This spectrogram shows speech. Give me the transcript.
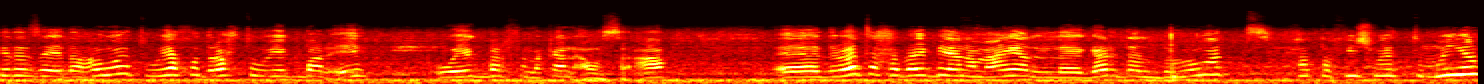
كده زي دهوت وياخد راحته ويكبر إيه ويكبر في مكان أوسع. آه دلوقتي حبايبي أنا معايا الجردل دهوت حاطة فيه شوية طوميه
